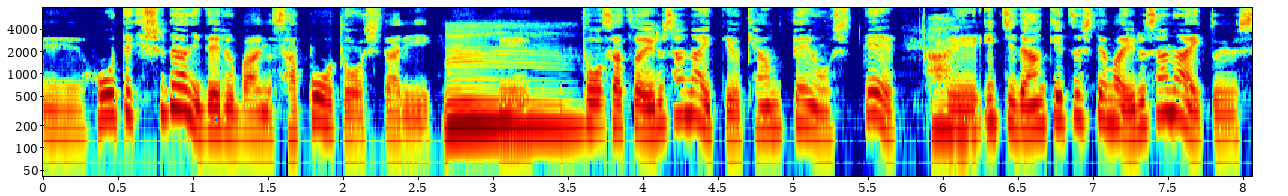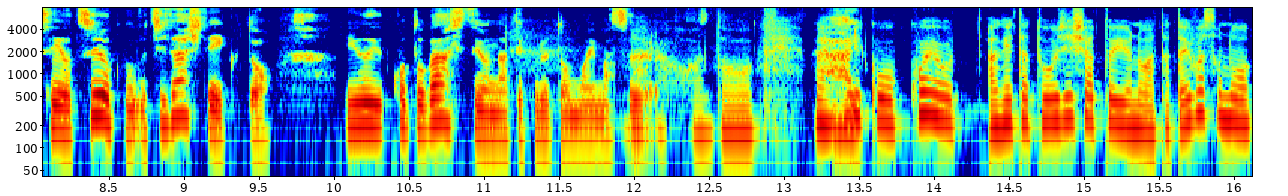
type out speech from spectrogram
えー、法的手段に出る場合のサポートをしたり、えー、盗撮は許さないっていうキャンペーンをして、はい、えー、一致団結してまあ許さないという姿勢を強く打ち出していくということが必要になってくると思います。なるほど。やはりこう声を上げた当事者というのは、例えばその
